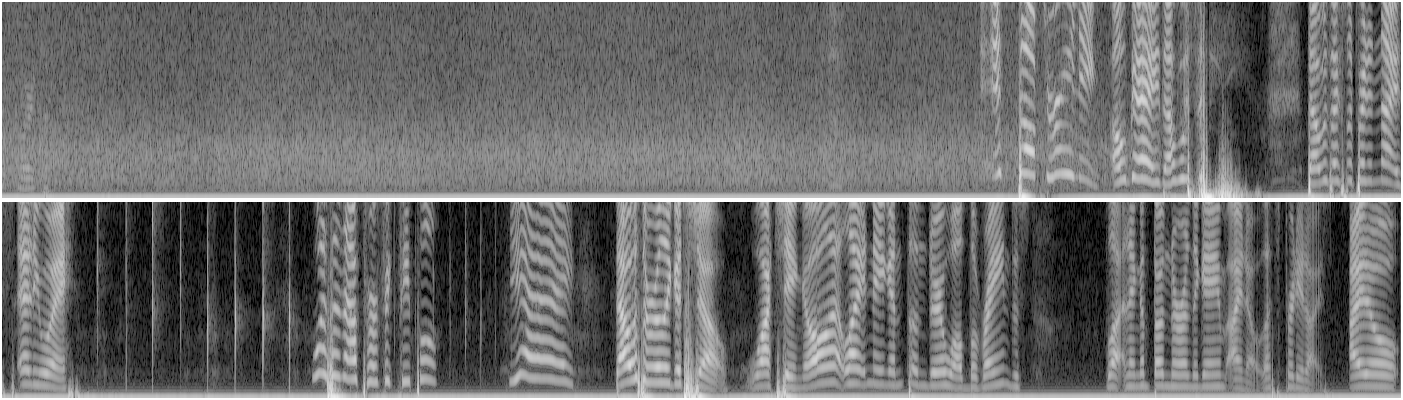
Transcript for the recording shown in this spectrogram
That's where it's... It stopped raining! Okay, that was... that was actually pretty nice. Anyway. Wasn't that perfect, people? Yay! That was a really good show. Watching all that lightning and thunder while the rain just... Lightning and thunder in the game. I know, that's pretty nice. I know...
